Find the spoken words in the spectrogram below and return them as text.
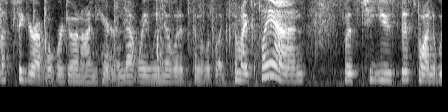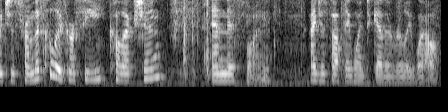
let's figure out what we're doing on here, and that way we know what it's going to look like. So my plan was to use this one, which is from the calligraphy collection, and this one. I just thought they went together really well.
